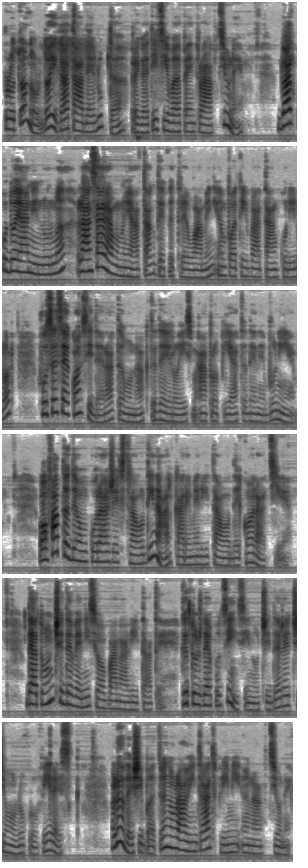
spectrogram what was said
Plutonul 2 gata de luptă, pregătiți-vă pentru acțiune. Doar cu doi ani în urmă, lansarea unui atac de către oameni împotriva tancurilor fusese considerată un act de eroism apropiat de nebunie. O faptă de un curaj extraordinar care merita o decorație. De atunci devenise o banalitate, câtuși de puțin sinucidere, ci un lucru firesc. Löwe și bătrânul au intrat primii în acțiune.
